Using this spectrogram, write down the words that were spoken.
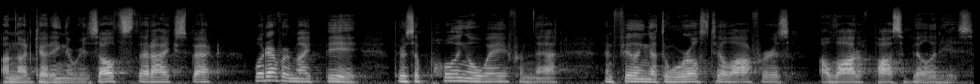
I'm not getting the results that I expect, whatever it might be, there's a pulling away from that and feeling that the world still offers a lot of possibilities.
